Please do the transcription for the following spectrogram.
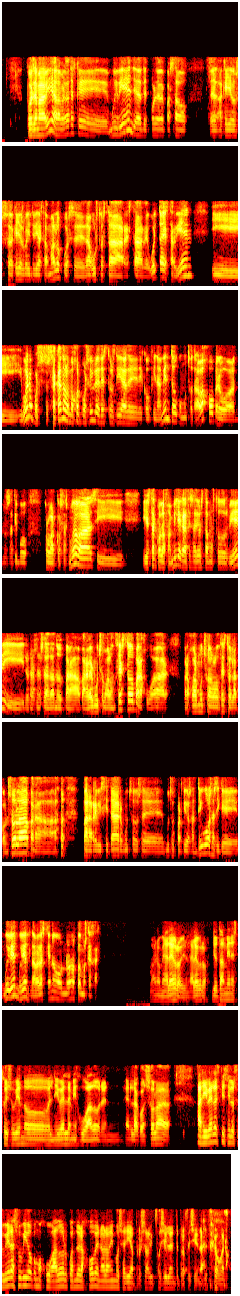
Pues de maravilla, la verdad es que muy bien, ya después de haber pasado eh, aquellos, aquellos 20 días tan malos, pues eh, da gusto estar, estar de vuelta, estar bien y, bueno, pues sacando lo mejor posible de estos días de, confinamiento, con mucho trabajo, pero nos da tiempo probar cosas nuevas y, estar con la familia. Gracias a Dios estamos todos bien y nos, nos está dando para, para ver mucho baloncesto, para jugar, para jugar mucho baloncesto en la consola, para, para revisitar muchos, eh, muchos partidos antiguos. Así que muy bien, muy bien. La verdad es que no, no nos podemos quejar. Bueno, me alegro, me alegro. Yo también estoy subiendo el nivel de mi jugador en, la consola a niveles que si los hubiera subido como jugador cuando era joven, ahora mismo sería posiblemente profesional, pero bueno.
